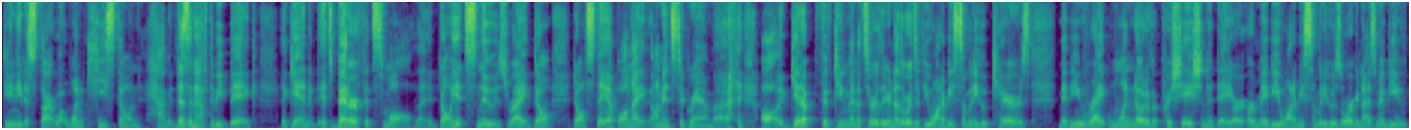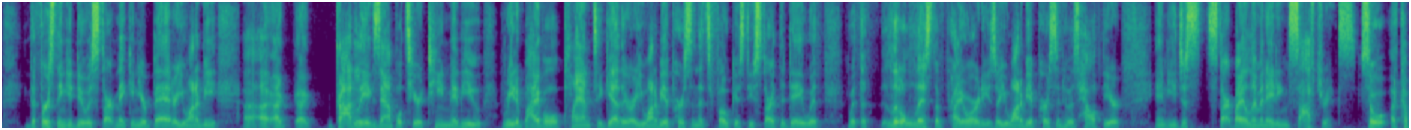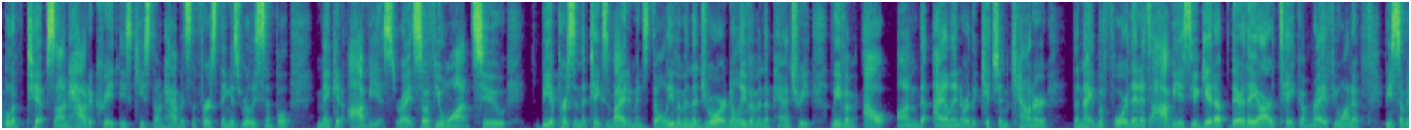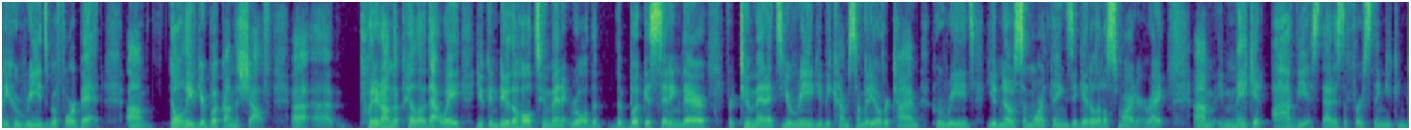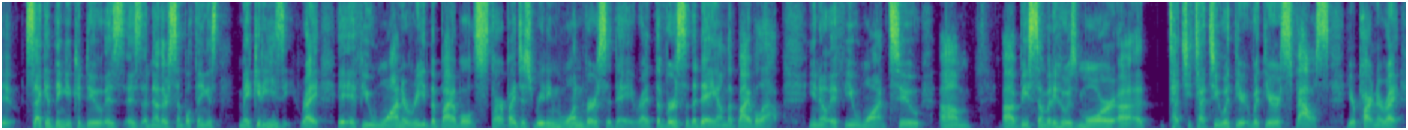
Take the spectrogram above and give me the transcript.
do you need to start? What one keystone habit? It doesn't have to be big. Again, it's better if it's small. Don't hit snooze, right? Don't don't stay up all night on Instagram. Uh, get up 15 minutes earlier. In other words, if you want to be somebody who cares, maybe you write one note of appreciation a day, or or maybe you want to be somebody who's organized. Maybe you the first thing you do is start making your bed, or you want to be a, a, a godly example to your teen. Maybe you read a Bible plan together, or you want to be a person that's focused. You start the day with with a little list of priorities, or you want to be a person who is healthier, and you just start by eliminating soft drinks. So, a couple of tips on how to create these keystone habits. The first thing is really simple: make it obvious, right? So, if you want to be a person that takes vitamins. Don't leave them in the drawer. Don't leave them in the pantry. Leave them out on the island or the kitchen counter the night before, then it's obvious you get up, there they are, take them, right? If you want to be somebody who reads before bed, um, don't leave your book on the shelf. Uh, uh, put it on the pillow. That way you can do the whole two minute rule. The, the book is sitting there for two minutes. You read, you become somebody over time who reads, you know some more things, you get a little smarter, right? Um, make it obvious. That is the first thing you can do. Second thing you could do is, is another simple thing is make it easy, right? If you want to read the Bible, start by just reading one verse a day, right? The verse of the day on the Bible app. You know, if you want to, um, uh, be somebody who is more uh, touchy touchy with your with your spouse your partner right?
